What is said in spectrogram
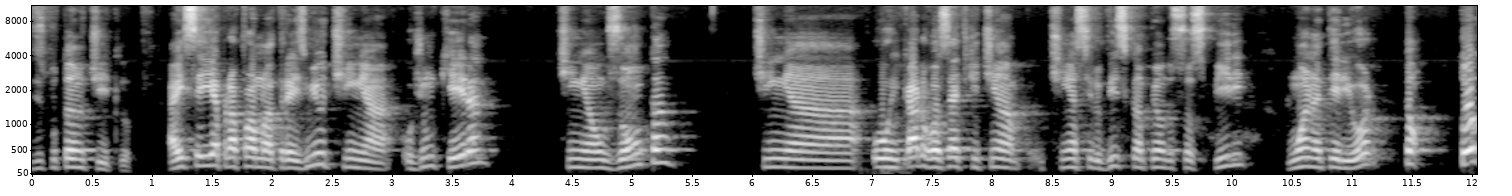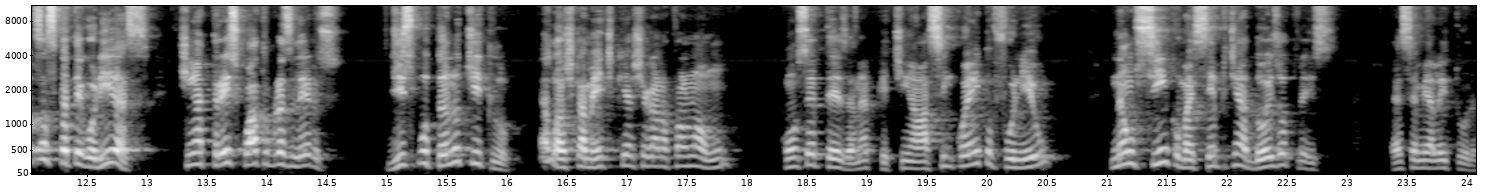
disputando o título. Aí você ia para a Fórmula 3000, tinha o Junqueira, tinha o Zonta, tinha o Ricardo Rossetti, que tinha, tinha sido vice-campeão do Sospiri um ano anterior. Então, todas as categorias tinha três, quatro brasileiros disputando o título. É logicamente que ia chegar na Fórmula 1, com certeza, né? Porque tinha lá 50, funil, não cinco, mas sempre tinha dois ou três. Essa é a minha leitura.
